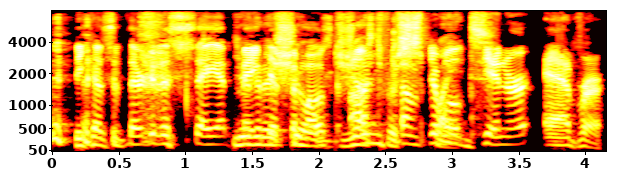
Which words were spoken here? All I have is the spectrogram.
Because if they're going to say it, make it the most uncomfortable dinner ever.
